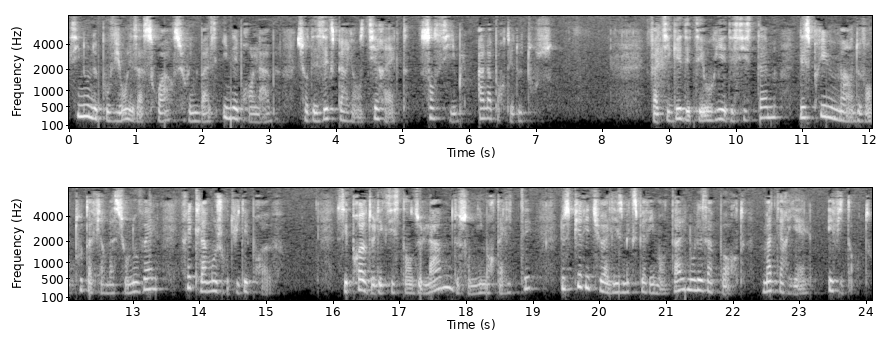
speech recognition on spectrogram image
si nous ne pouvions les asseoir sur une base inébranlable sur des expériences directes, sensibles, à la portée de tous. Fatigué des théories et des systèmes, l'esprit humain, devant toute affirmation nouvelle, réclame aujourd'hui des preuves. Ces preuves de l'existence de l'âme, de son immortalité, le spiritualisme expérimental nous les apporte, matérielles, évidentes.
